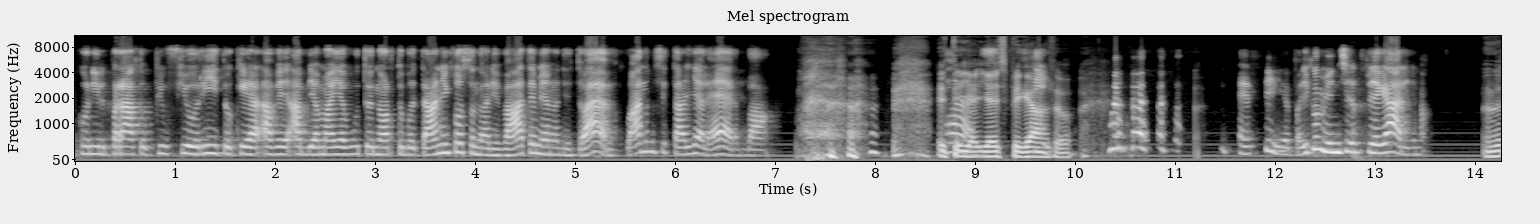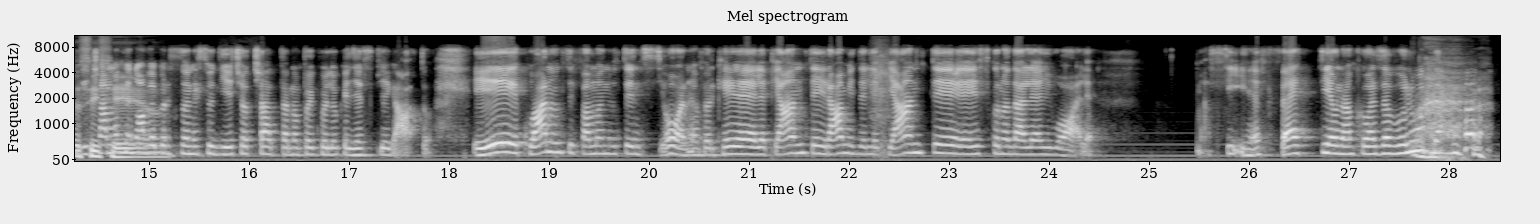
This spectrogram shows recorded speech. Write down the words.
con il prato più fiorito che ave, abbia mai avuto in orto botanico sono arrivate e mi hanno detto eh ma qua non si taglia l'erba. E eh, te gli, gli hai spiegato? Sì. eh sì e poi cominci a spiegargli ma eh, diciamo sì, che 9 persone su 10 accettano poi quello che gli hai spiegato. E qua non si fa manutenzione perché le piante, i rami delle piante escono dalle aiuole. Ma sì, in effetti è una cosa voluta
